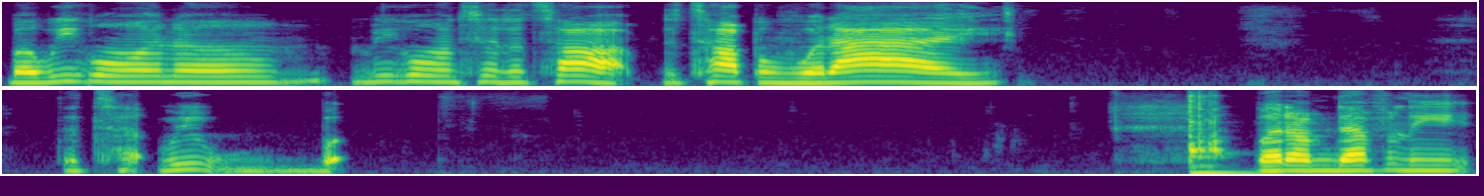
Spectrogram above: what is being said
but we going um we going to the top, the top of what I the top we but, but I'm definitely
